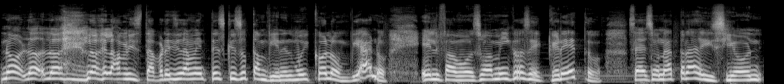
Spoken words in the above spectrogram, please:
No, lo, lo- lo de la amistad precisamente es que eso también es muy colombiano. El famoso amigo secreto. O sea, es una tradición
